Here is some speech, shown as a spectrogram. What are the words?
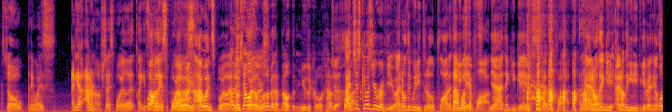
so anyways, I get. I don't know. Should I spoil it? Like it's Well, not really a spoiler. I wouldn't. I wouldn't spoil it. I no mean, tell us a little bit about the musical, kind of the plot. I just give us your review. I don't think we need to know the plot. I That think you was the plot. Yeah, I think you gave. Said the plot. Okay, I don't think you. I don't think you need to give anything else Well,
